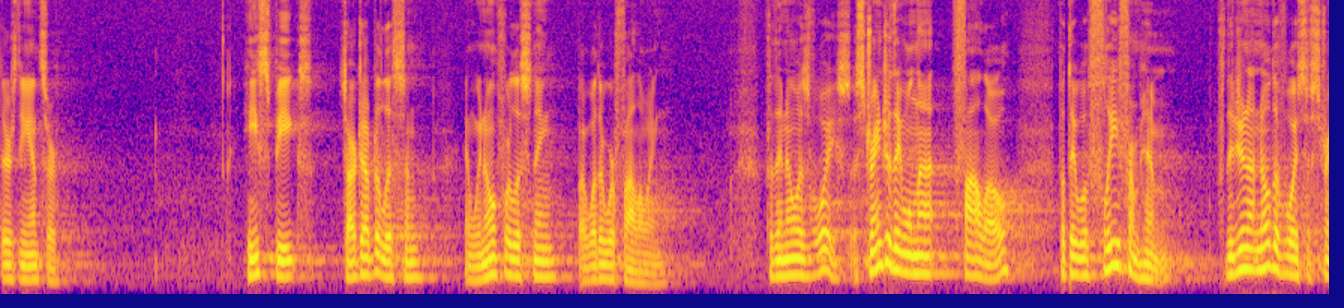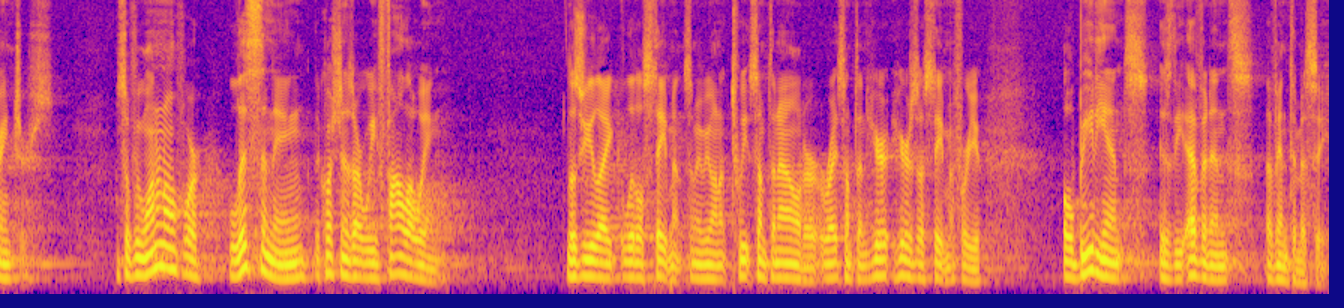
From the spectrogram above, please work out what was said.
There's the answer. He speaks. It's our job to listen, and we know if we're listening by whether we're following. For they know his voice. A stranger they will not follow, but they will flee from him, for they do not know the voice of strangers. So if we want to know if we're listening, the question is, are we following? Those of you like little statements. So maybe you want to tweet something out or write something. Here, here's a statement for you Obedience is the evidence of intimacy.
